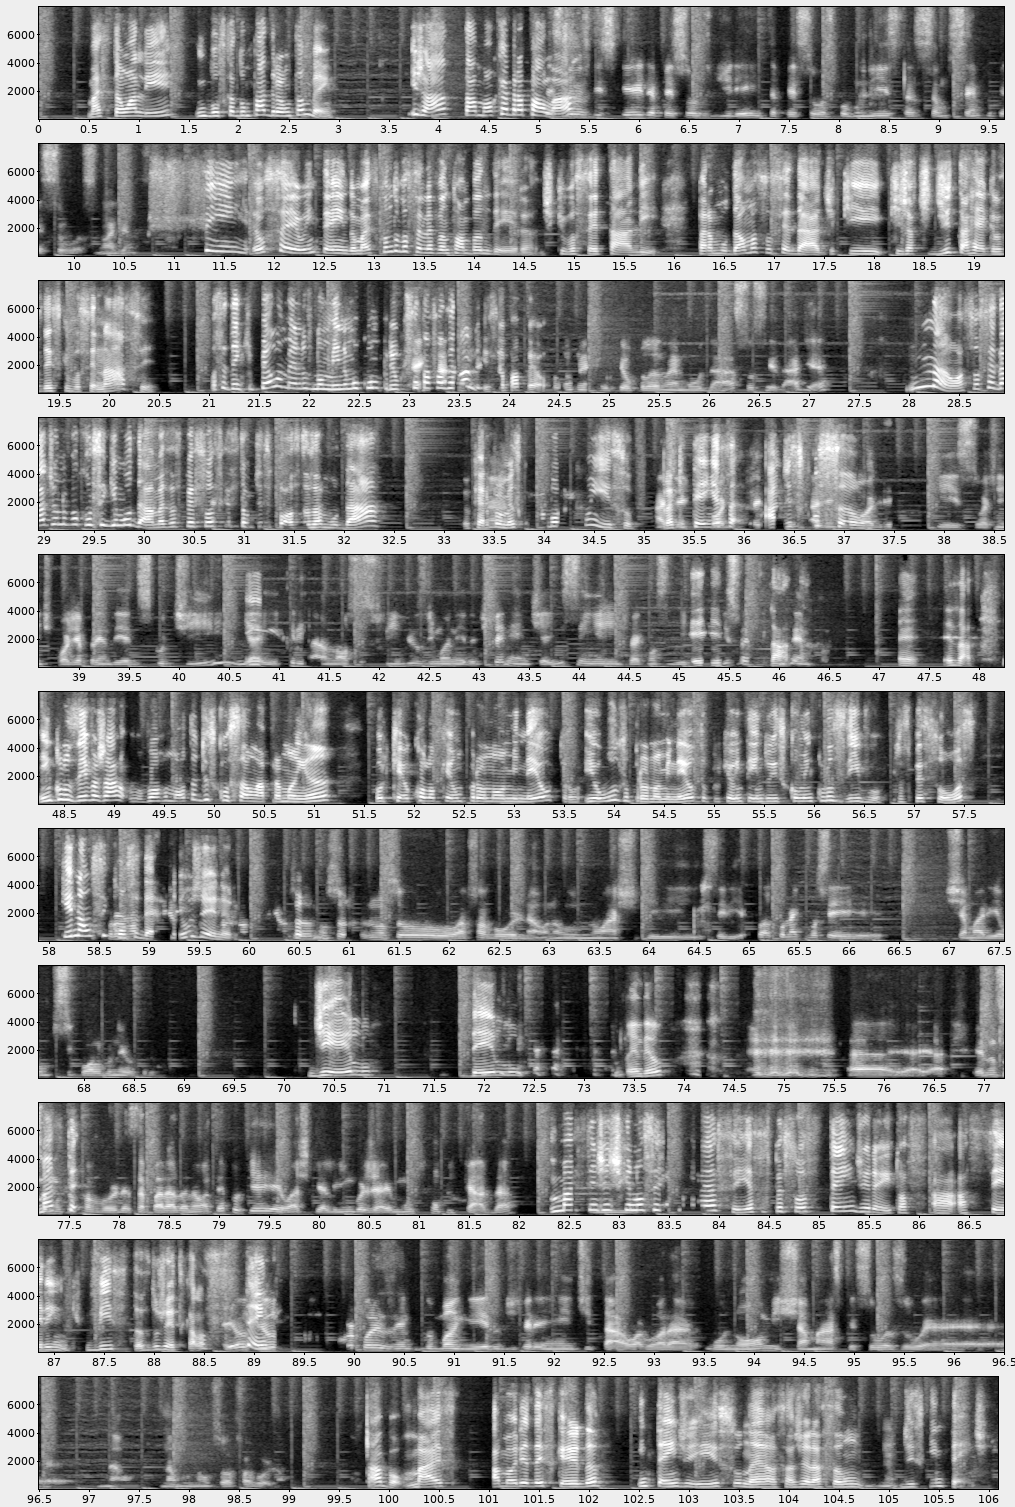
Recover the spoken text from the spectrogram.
mas estão ali em busca de um padrão também. E já tá mal quebra-pau lá. Pessoas de esquerda, pessoas de direita, pessoas comunistas, são sempre pessoas, não adianta. Sim, eu sei, eu entendo, mas quando você levanta uma bandeira de que você está ali para mudar uma sociedade que, que já te dita regras desde que você nasce, você tem que, pelo menos, no mínimo, cumprir o que você está fazendo ali, seu papel. O teu plano é mudar a sociedade, é? Não, a sociedade eu não vou conseguir mudar, mas as pessoas que estão dispostas a mudar, eu quero é. pelo menos colaborar com isso, para que tenha essa a discussão. A gente pode isso, a gente pode aprender a discutir e, e aí criar nossos filhos de maneira diferente. Aí sim a gente vai conseguir. Isso vai ter tempo. É, exato. Inclusive, eu já vou arrumar outra discussão lá para amanhã, porque eu coloquei um pronome neutro, e eu uso o pronome neutro porque eu entendo isso como inclusivo para as pessoas que não se pronome consideram nenhum gênero. Eu não sou, não sou a favor, não. não. Não acho que seria. Como é que você chamaria um psicólogo neutro? Dielo, Delo, entendeu? Ai, ai, ai. Eu não sou Mas muito te... a favor dessa parada, não, até porque eu acho que a língua já é muito complicada. Mas tem gente que não se reconhece, e essas pessoas têm direito a, a, a serem vistas do jeito que elas eu, têm. Eu, por exemplo, do banheiro diferente e tal, agora o nome, chamar as pessoas é, não, não, não sou a favor, não. Tá bom, mas a maioria da esquerda entende isso, né? Essa geração uhum. diz que entende.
